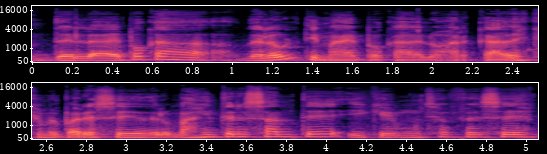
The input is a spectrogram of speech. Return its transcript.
de la época, de la última época de los arcades, que me parece de lo más interesante y que muchas veces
